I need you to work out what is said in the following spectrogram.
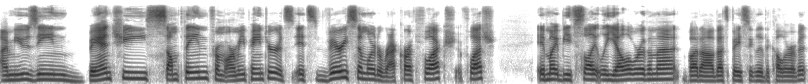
I'm using Banshee something from Army Painter. It's it's very similar to Rakarth flesh. Flesh. It might be slightly yellower than that, but uh, that's basically the color of it.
